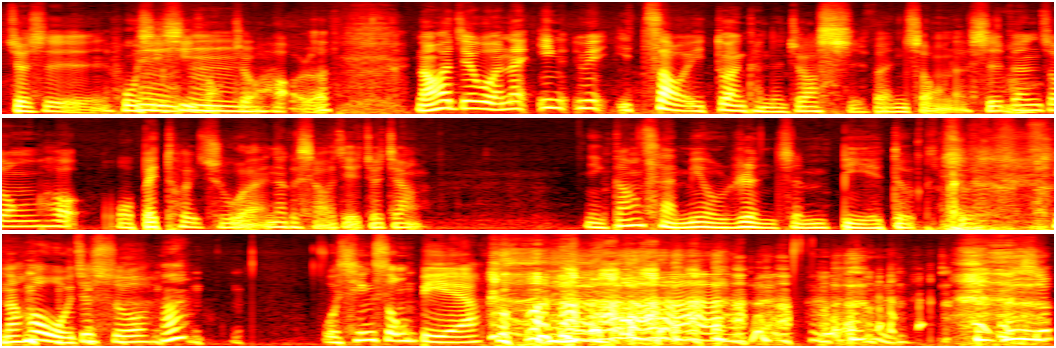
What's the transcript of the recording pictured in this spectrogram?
就是呼吸系统就好了。嗯嗯，然后结果那因因为一造一段可能就要十分钟了，十分钟后我被退出来，那个小姐就这样，你刚才没有认真憋，对不对？然后我就说啊。我轻松憋啊！他说：“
